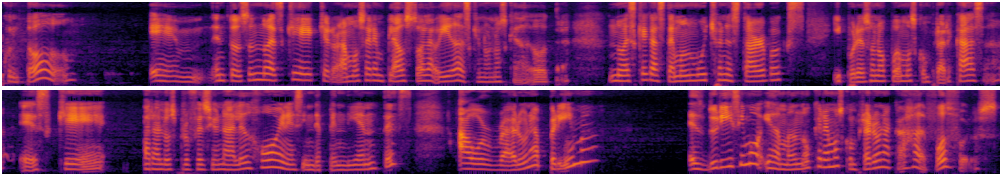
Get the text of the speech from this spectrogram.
con todo. Em, entonces no es que queramos ser empleados toda la vida, es que no nos queda de otra. No es que gastemos mucho en Starbucks y por eso no podemos comprar casa. Es que para los profesionales jóvenes independientes, ahorrar una prima es durísimo y además no queremos comprar una caja de fósforos.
